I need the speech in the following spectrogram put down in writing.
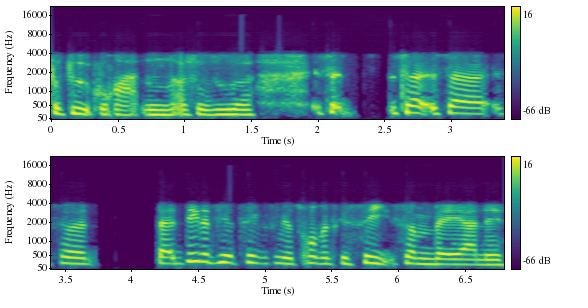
forbyde Koranen og så videre. Så, så, så, så der er en del af de her ting, som jeg tror, man skal se som værende øh,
